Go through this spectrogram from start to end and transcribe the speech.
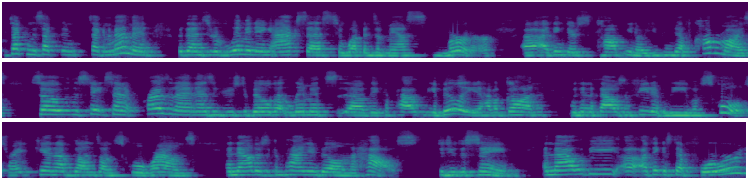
protecting the Second, Second Amendment, but then sort of limiting access to weapons of mass murder. Uh, I think there's, com- you know, you can have compromise. So the state Senate president has introduced a bill that limits uh, the capacity, the ability to have a gun within a thousand feet, I believe, of schools. Right? You can't have guns on school grounds. And now there's a companion bill in the House to do the same. And that would be, uh, I think, a step forward.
